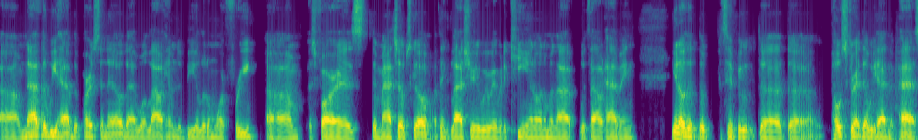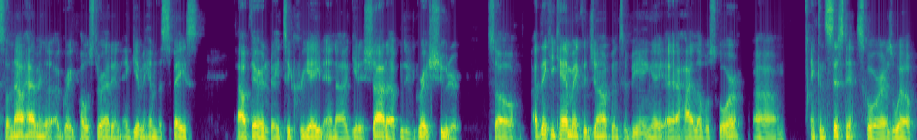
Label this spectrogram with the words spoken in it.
Um, now that we have the personnel that will allow him to be a little more free um, as far as the matchups go, I think last year we were able to key in on him a lot without having, you know, the the specific the the post threat that we had in the past. So now having a, a great post threat and, and, giving him the space out there to, to create and uh, get his shot up, he's a great shooter. So I think he can make the jump into being a, a high level scorer um, and consistent scorer as well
